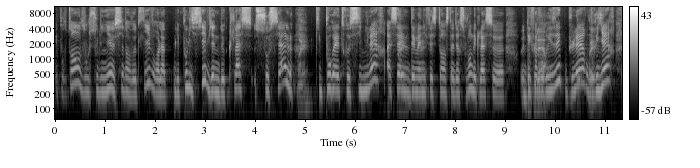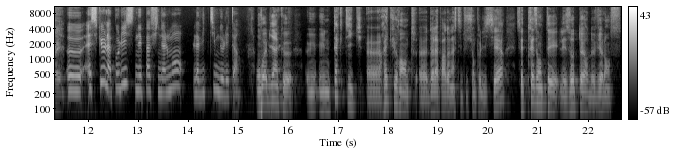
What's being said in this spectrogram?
Et pourtant, vous le soulignez aussi dans votre livre, la- les policiers viennent de classes sociales qui pourraient être similaires à celles Ouais, des ouais. manifestants, c'est-à-dire souvent des classes euh, défavorisées, populaires, ouvrières. Euh, Est-ce que la police n'est pas finalement la victime de l'État? On voit bien que une, une tactique euh, récurrente de la part de l'institution policière, c'est de présenter les auteurs de violences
